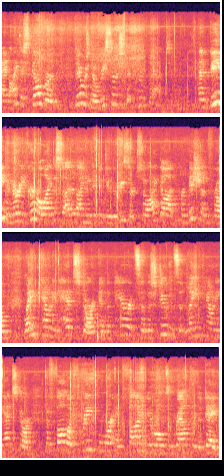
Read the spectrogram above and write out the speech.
And I discovered there was no research that proved that. And being a nerdy girl, I decided I needed to do the research. So I got permission from Lane County Head Start and the parents of the students at Lane County Head Start to follow three, four, and five-year-olds around for the day.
